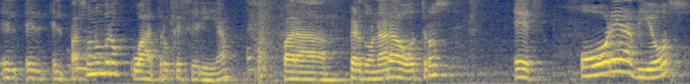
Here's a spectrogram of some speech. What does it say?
el, el- el paso número cuatro que sería para perdonar a otros es ore a Dios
